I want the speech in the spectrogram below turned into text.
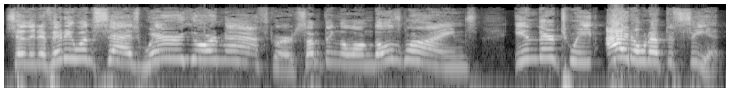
So that if anyone says, wear your mask or something along those lines in their tweet, I don't have to see it.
